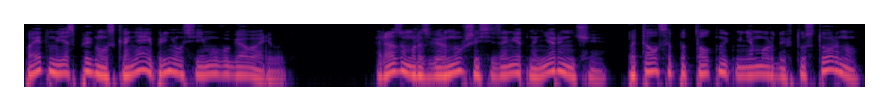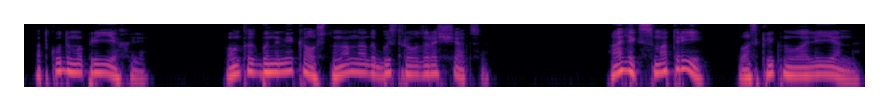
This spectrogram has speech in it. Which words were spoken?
Поэтому я спрыгнул с коня и принялся ему выговаривать. Разум, развернувшись и заметно нервничая, пытался подтолкнуть меня мордой в ту сторону, откуда мы приехали. Он как бы намекал, что нам надо быстро возвращаться. «Алекс, смотри!» – воскликнула Алиенна.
